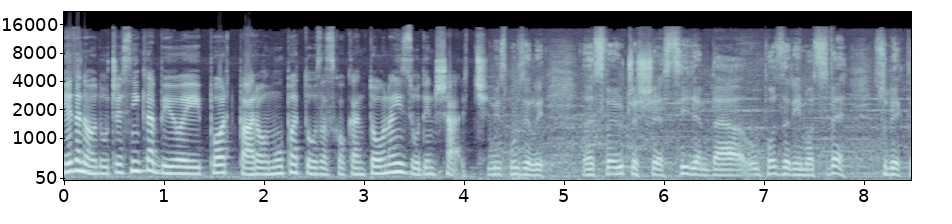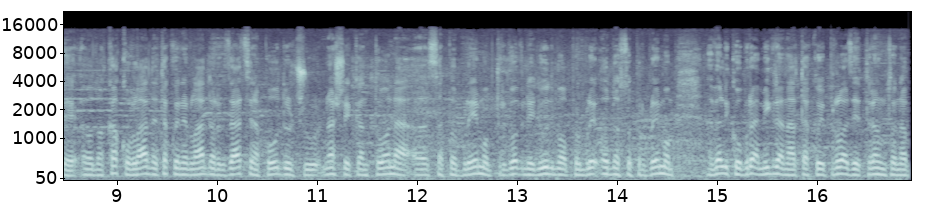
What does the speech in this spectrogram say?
Jedan od učesnika bio je i port portparol MUPA Tuzlanskog kantona iz Udin Šarić. Mi smo uzeli sve svoje učešće s ciljem da upozorimo sve subjekte, ono, kako vladne, tako i nevladne organizacije na području našeg kantona e, sa problemom trgovine ljudima, odnosno problemom velikog broja migranata koji prolaze trenutno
